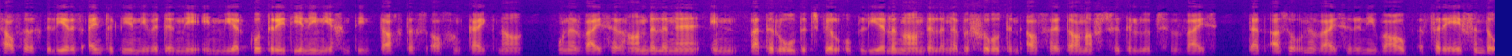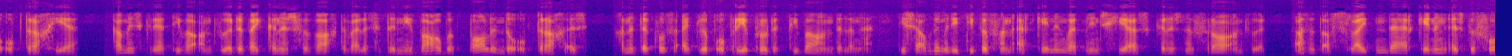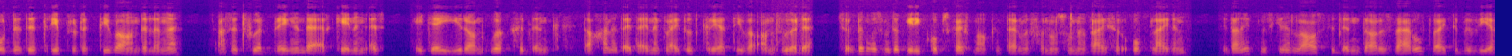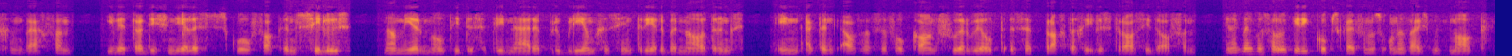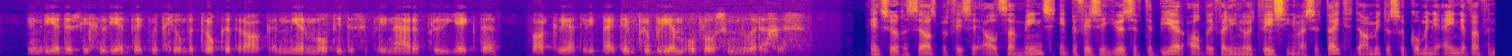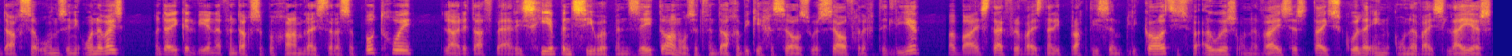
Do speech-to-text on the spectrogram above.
selfgerigte leer is eintlik nie 'n nuwe ding nie en meer Kotter het hier in die 1980s al gaan kyk na onderwyserhandelinge en watter rol dit speel op leerlinghandelinge. Byvoorbeeld in Elsa het daarna verskilloops verwys dat as 'n onderwyser in die waar 'n verheffende opdrag gee, kan mens kreatiewe antwoorde by kinders verwag terwyl dit in die waar bepalende opdrag is, gaan dit dikwels uitloop op reproduktiewe handelinge. Dieselfde met die tipe van erkenning wat mens gee as kinders nou vra antwoord. As dit afsluitende erkenning is, bevorder dit reproduktiewe handelinge. As dit voortbrengende erkenning is, het jy hieraan ook gedink, dan gaan dit uiteindelik lei tot kreatiewe antwoorde. So ek dink ons moet ook hierdie kopskuif maak in terme van ons onderwyseropleiding. En dan net miskien 'n laaste ding, daar is wêreldwyd 'n beweging weg van jy weet tradisionele skoolvakke en silo's na meer multidissiplinêre probleemgesentreerde benaderings en ek dink Elsa se vulkaan voorbeeld is 'n pragtige illustrasie daarvan. En ek dink ons sal ook hierdie kopskuif van ons onderwys moet maak en leerders die geleentheid moet gee om betrokke te raak in meer multidissiplinêre projekte waar kreatiwiteit en probleemoplossing nodig is. En so gesels professor Elsa Mens en professor Josef de Beer albei van die Noordwes Universiteit. daarmee het ons gekom aan die einde van vandag se ons in die onderwys. Onthou jy kan weer na vandag se program luister as 'n potgooi. Laai dit af by resgep.co.za. Ons het vandag 'n bietjie gesels oor selfgerigte leer, maar baie sterk verwys na die praktiese implikasies vir ouers, onderwysers, tuiskole en onderwysleiers.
